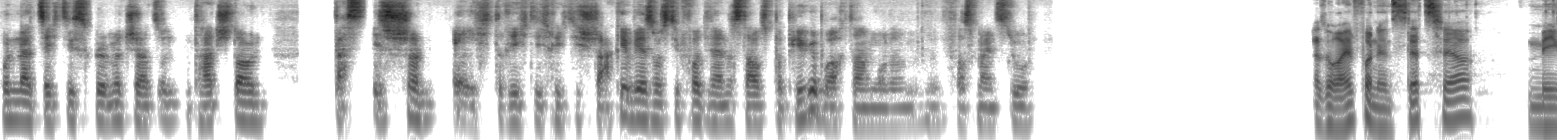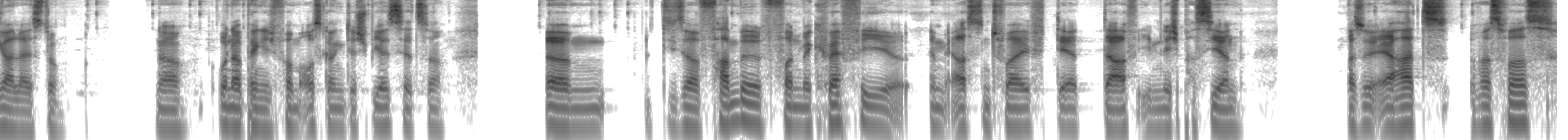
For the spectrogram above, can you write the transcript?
160 Scrimmage Yards und ein Touchdown. Das ist schon echt richtig, richtig stark gewesen, was die 49ers da aufs Papier gebracht haben, oder was meinst du? Also rein von den Stats her, mega Leistung. Ja, unabhängig vom Ausgang des Spiels jetzt. Ähm, dieser Fumble von McCaffrey im ersten Drive, der darf ihm nicht passieren. Also er hat, was war's?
